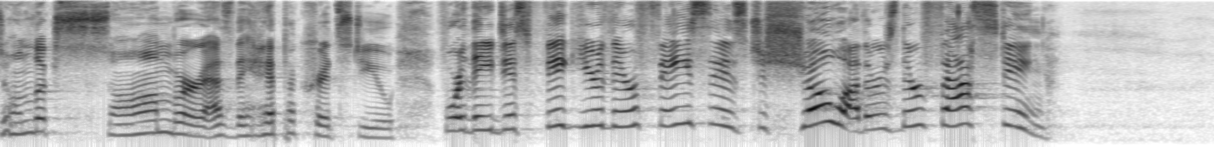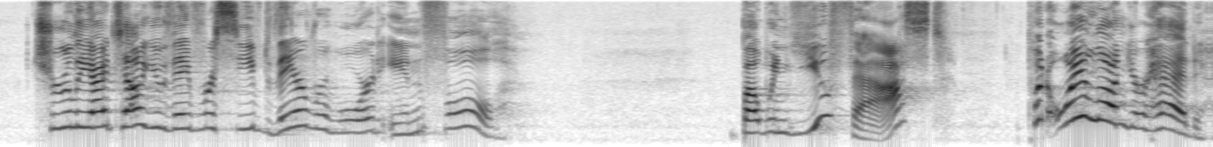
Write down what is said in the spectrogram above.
don't look somber as the hypocrites do, for they disfigure their faces to show others they're fasting. Truly, I tell you, they've received their reward in full. But when you fast, Put oil on your head.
